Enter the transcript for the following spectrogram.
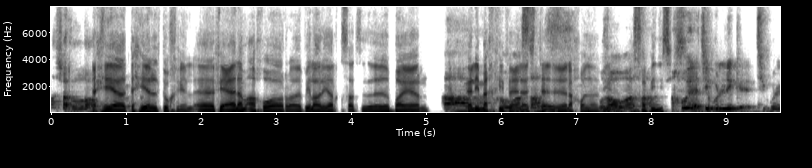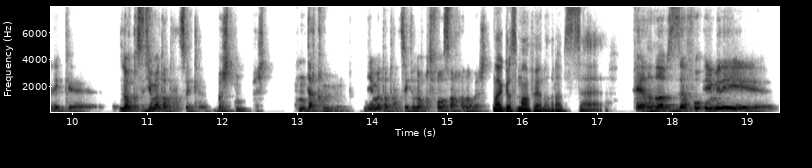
ما شاء الله. تحيه تحية لتوخيل. آه، في عالم آخر آه، فيلاريال قصات آه، بايرن. آه، كلمة خفيفة على وهو اخا فينيسيوس. أخويا تيقول لك تيقول لك الوقت ديما تتعطيك باش باش تنتقم. ديما تتعطيك الوقت فرصة أخرى باش ناقص فيه الهضره بزاف. فيه هضره بزاف وإيمري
